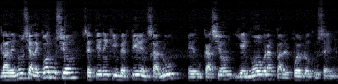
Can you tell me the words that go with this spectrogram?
la denuncia de corrupción se tienen que invertir en salud, educación y en obras para el pueblo cruceño.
